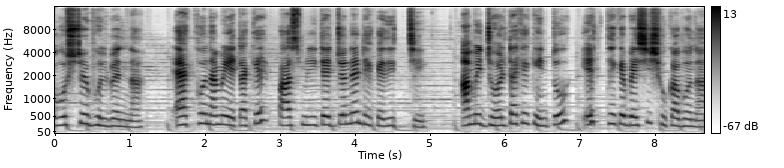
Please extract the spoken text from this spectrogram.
অবশ্যই ভুলবেন না। এখন আমি এটাকে পাঁচ মিনিটের জন্য ঢেকে দিচ্ছি। আমি ঝোলটাকে কিন্তু এর থেকে বেশি শুকাবো না।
